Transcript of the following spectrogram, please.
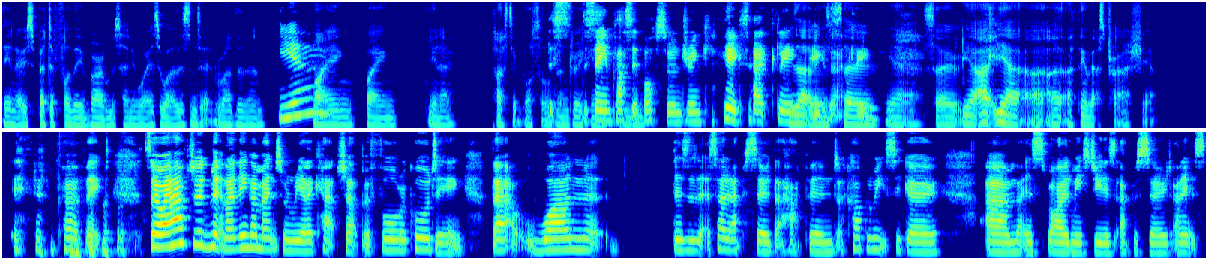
you know it's better for the environment anyway as well isn't it rather than yeah buying buying you know plastic bottles and drinking the same plastic bottle and drinking exactly exactly, exactly. so yeah so yeah I, yeah I, I think that's trash yeah Perfect. so I have to admit, and I think I mentioned we had a catch up before recording, that one there's a sad episode that happened a couple of weeks ago um, that inspired me to do this episode, and it's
